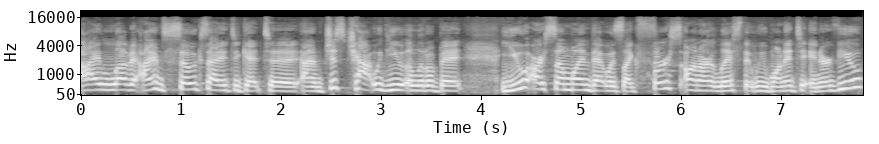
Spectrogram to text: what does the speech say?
I love it. I am so excited to get to um, just chat with you a little bit. You are someone that was like first on our list that we wanted to interview,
